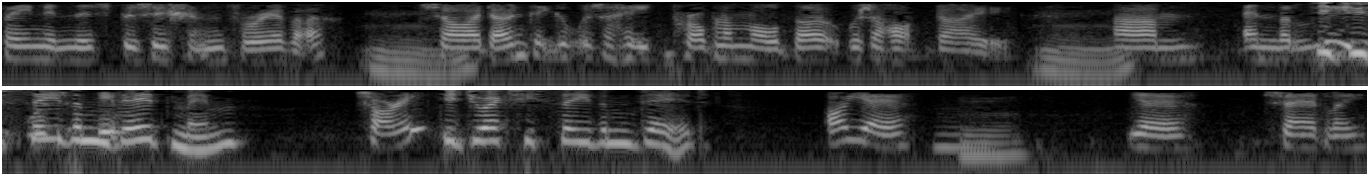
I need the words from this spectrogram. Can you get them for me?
been in this position forever, so I don't think it was a heat problem, although it was a hot day. Um, and the Did you see them in- dead, Mem? Sorry? Did you actually see them dead? Oh yeah, yeah. Sadly,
